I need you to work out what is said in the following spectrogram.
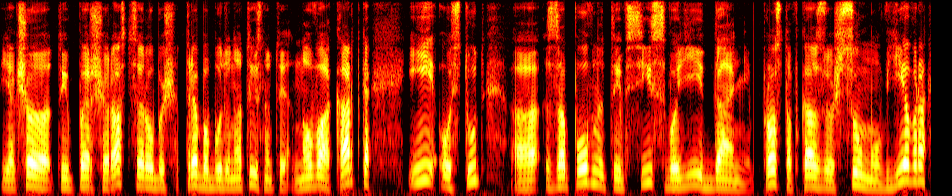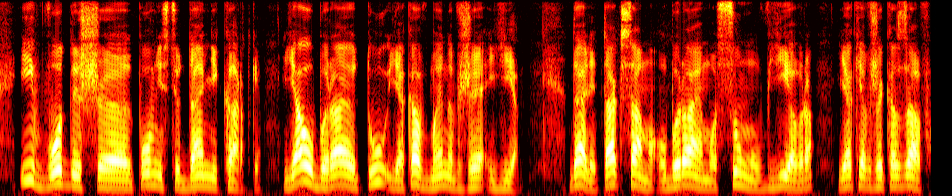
якщо ти перший раз це робиш, треба буде натиснути нова картка і ось тут е, заповнити всі свої дані. Просто вказуєш суму в євро і вводиш е, повністю дані картки. Я обираю ту, яка в мене вже є. Далі так само обираємо суму в євро. Як я вже казав,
